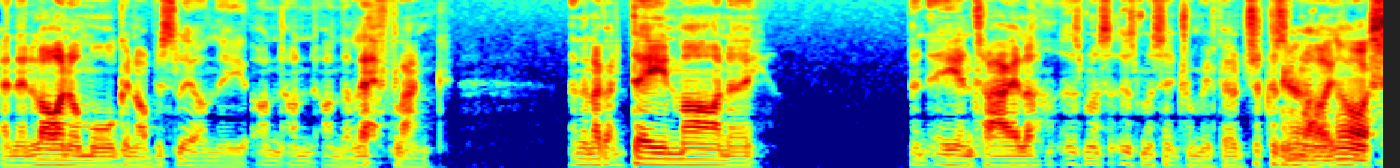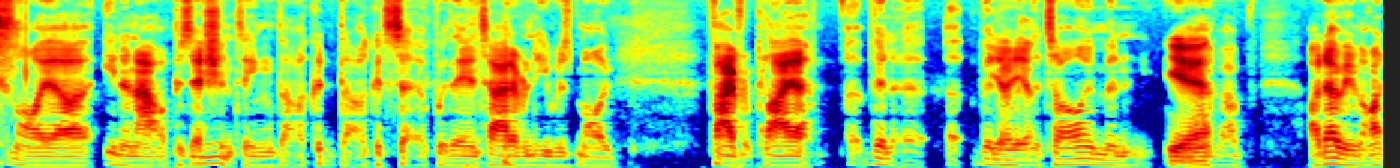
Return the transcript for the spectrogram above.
and then Lionel Morgan obviously on the on, on, on the left flank, and then I got Dean Marney and Ian Taylor as my as my central midfielder, just because of Oh, my nice. my uh, in and out of possession thing that I could that I could set up with Ian Taylor, and he was my favourite player at Villa, at Villa Yeah, at the time, and you Yeah. know, I've, I know him. I,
